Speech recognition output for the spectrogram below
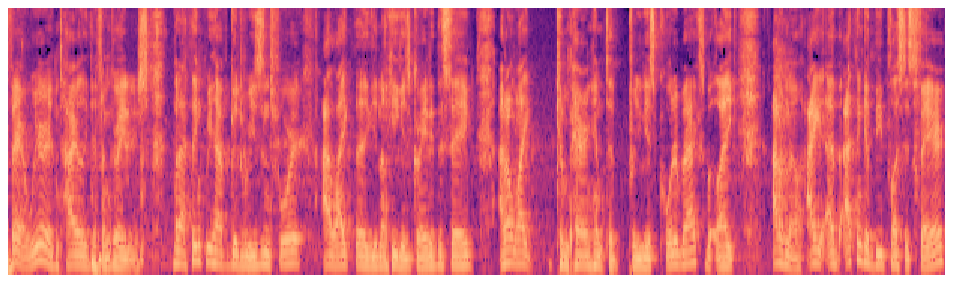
fair. We're entirely different graders, but I think we have good reasons for it. I like the, you know, he gets graded the same. I don't like comparing him to previous quarterbacks, but like, I don't know. I I, I think a B plus is fair.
